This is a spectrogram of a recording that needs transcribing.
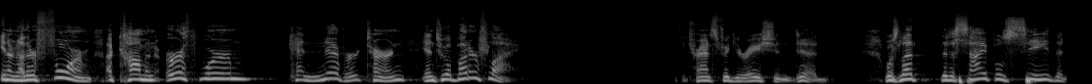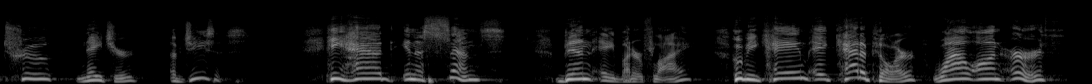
in another form, a common earthworm, can never turn into a butterfly. What the transfiguration did was let the disciples see the true nature of Jesus. He had, in a sense, been a butterfly who became a caterpillar while on earth,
